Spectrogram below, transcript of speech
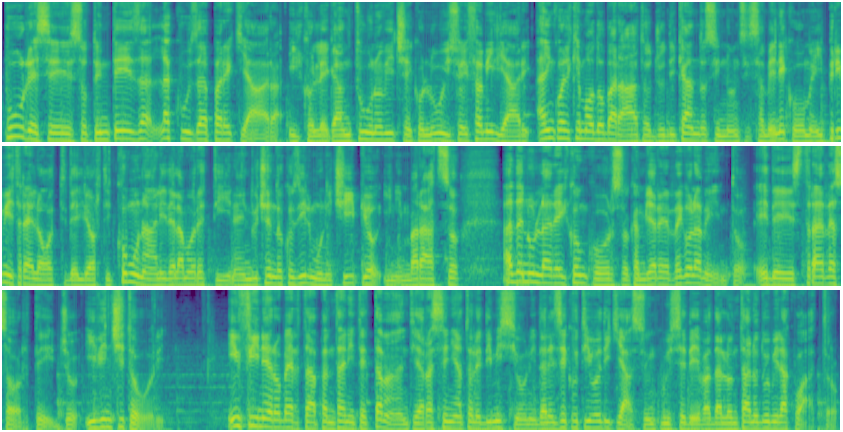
Pure se sottintesa, l'accusa appare chiara. Il collega Antunovic e con lui i suoi familiari ha in qualche modo barato, aggiudicandosi non si sa bene come, i primi tre lotti degli orti comunali della Morettina, inducendo così il municipio, in imbarazzo, ad annullare il concorso, cambiare il regolamento ed estrarre a sorteggio i vincitori. Infine Roberta Pantani Tettamanti ha rassegnato le dimissioni dall'esecutivo di Chiasso in cui sedeva dal lontano 2004.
